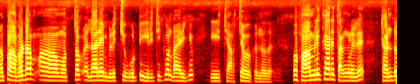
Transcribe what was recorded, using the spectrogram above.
അപ്പോൾ അവരുടെ മൊത്തം എല്ലാവരെയും വിളിച്ചു കൂട്ടി ഇരുത്തിക്കൊണ്ടായിരിക്കും ഈ ചർച്ച വെക്കുന്നത്. അപ്പോൾ ഫാമിലിക്കാർ തങ്ങളിൽ രണ്ട്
